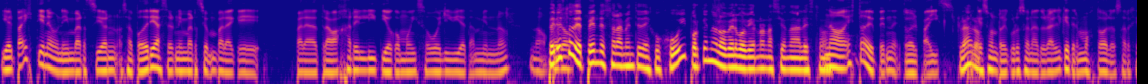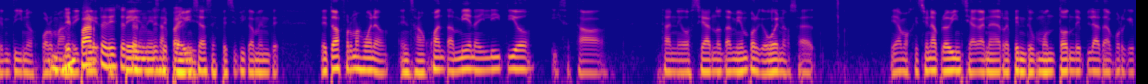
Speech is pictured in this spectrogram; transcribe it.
Y el país tiene una inversión, o sea, podría hacer una inversión para que para trabajar el litio como hizo Bolivia también, ¿no? No, Pero, esto depende solamente de Jujuy. ¿Por qué no lo ve el gobierno nacional esto? No, esto depende de todo el país. Claro. Porque es un recurso natural que tenemos todos los argentinos, por más Es de parte que de este estén en de esas este país. provincias específicamente. De todas formas, bueno, en San Juan también hay litio y se está están negociando también porque, bueno, o sea, digamos que si una provincia gana de repente un montón de plata porque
